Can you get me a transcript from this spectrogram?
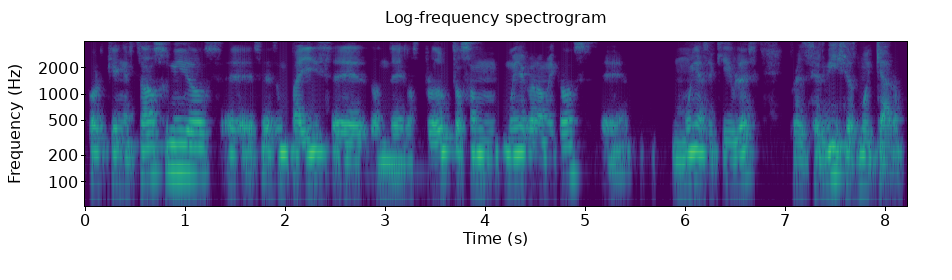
porque en Estados Unidos eh, es, un país eh, donde los productos son muy económicos, eh, muy asequibles, pero el servicio es muy caro.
